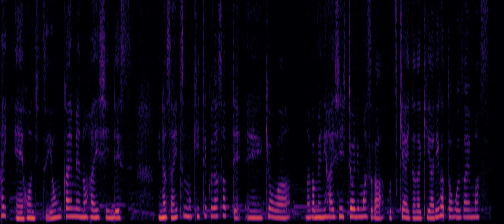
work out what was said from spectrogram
はい、えー本日4回目の配信です。皆さんいつも聞いてくださって、えー今日は長めに配信しておりますがお付き合いいただきありがとうございます。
